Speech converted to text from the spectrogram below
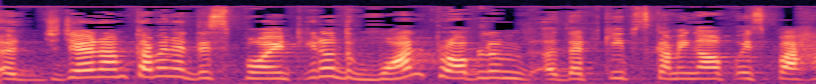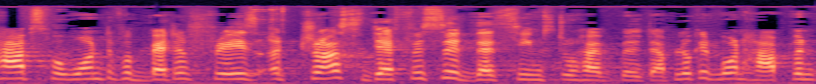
Uh, Jairam, coming at this point, you know, the one problem uh, that keeps coming up is perhaps, for want of a better phrase, a trust deficit that seems to have built up. Look at what happened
